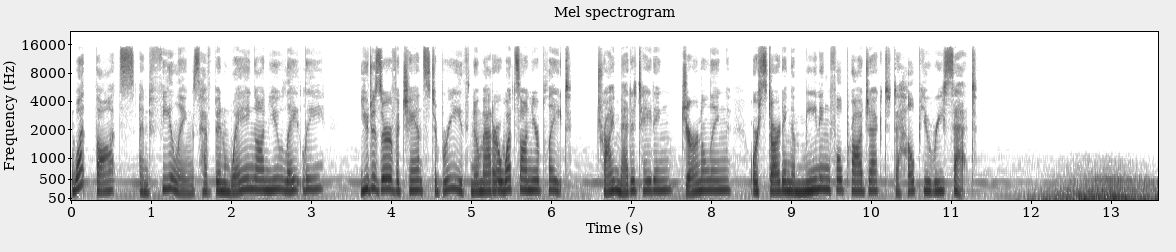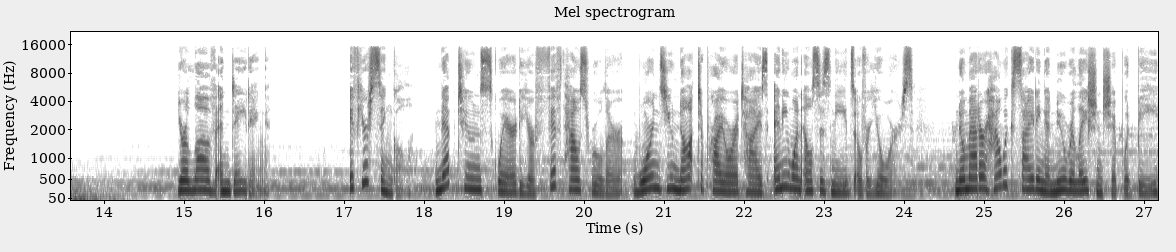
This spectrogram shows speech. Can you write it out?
What thoughts and feelings have been weighing on you lately? You deserve a chance to breathe no matter what's on your plate. Try meditating, journaling, or starting a meaningful project to help you reset. Your love and dating. If you're single, Neptune's square to your fifth house ruler warns you not to prioritize anyone else's needs over yours. No matter how exciting a new relationship would be,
